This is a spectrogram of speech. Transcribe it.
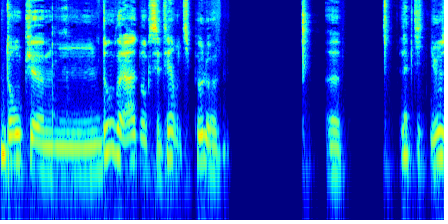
Donc, donc voilà, c'était un petit peu le, la petite news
